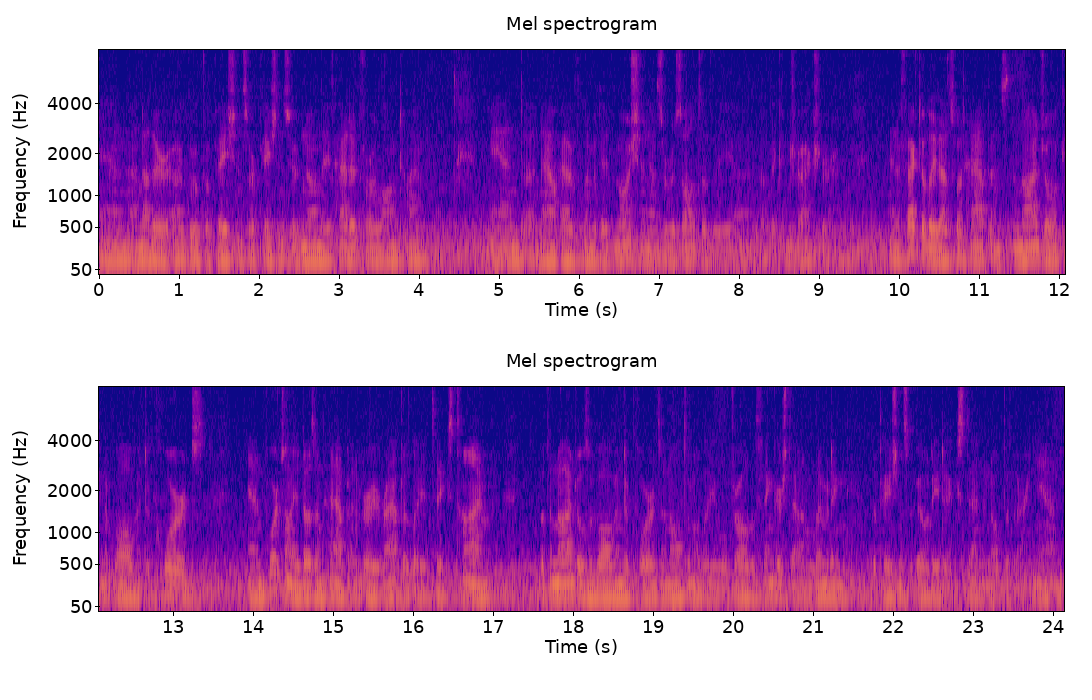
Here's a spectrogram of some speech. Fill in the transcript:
And another uh, group of patients are patients who've known they've had it for a long time and uh, now have limited motion as a result of the, uh, of the contracture. And effectively that's what happens. The nodule can evolve into cords and fortunately it doesn't happen very rapidly. It takes time but the nodules evolve into cords and ultimately will draw the fingers down, limiting the patient's ability to extend and open their hand.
